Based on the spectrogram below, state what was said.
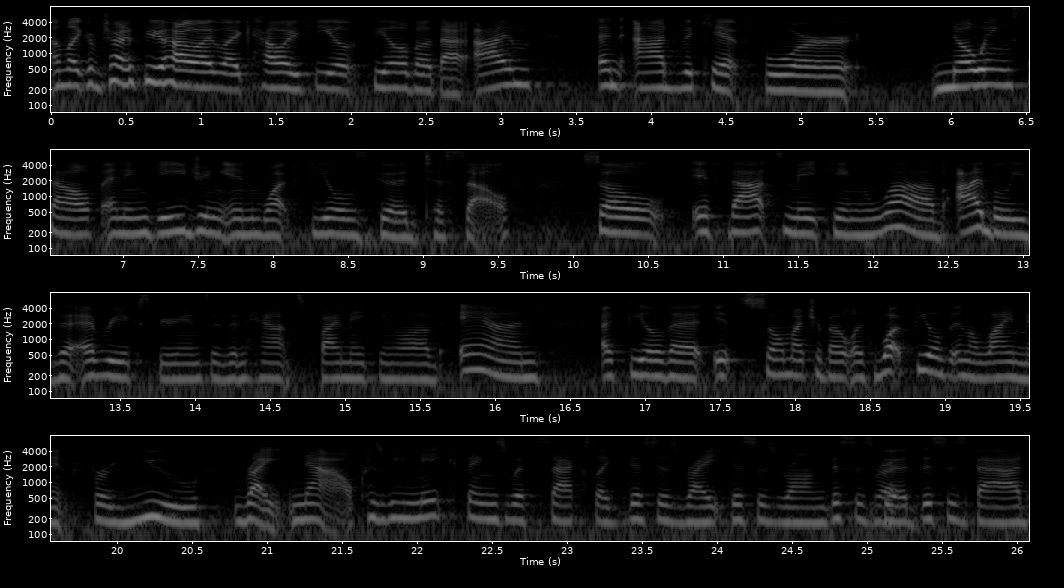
I'm like I'm trying to see how I like how I feel feel about that. I'm an advocate for knowing self and engaging in what feels good to self. So, if that's making love, I believe that every experience is enhanced by making love and I feel that it's so much about like what feels in alignment for you right now because we make things with sex like this is right, this is wrong, this is Right. good, this is bad.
